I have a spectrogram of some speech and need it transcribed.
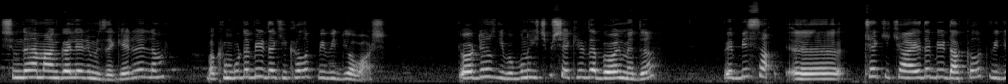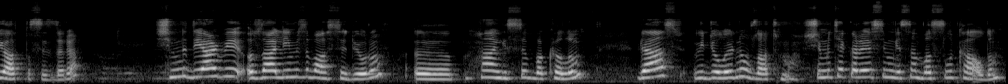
Şimdi hemen galerimize gelelim. Bakın burada bir dakikalık bir video var. Gördüğünüz gibi bunu hiçbir şekilde bölmedi. Ve bir e, tek hikayede bir dakikalık video attı sizlere. Şimdi diğer bir özelliğimizi bahsediyorum. Ee, hangisi bakalım. Reels videolarını uzatma. Şimdi tekrar el simgesine basılı kaldım.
